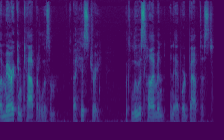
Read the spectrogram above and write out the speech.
American Capitalism A History with Louis Hyman and Edward Baptist.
